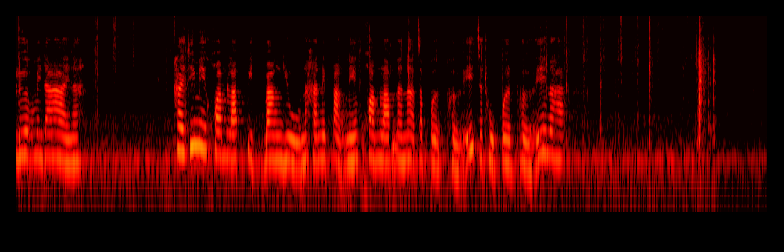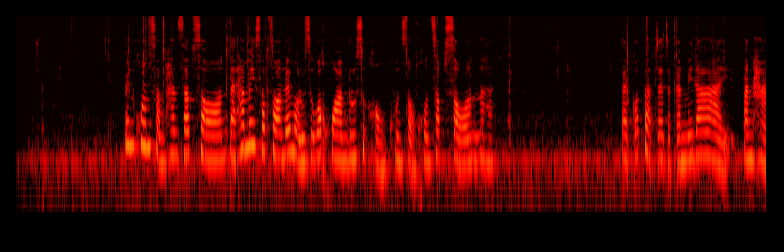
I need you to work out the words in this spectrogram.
เลือกไม่ได้นะใครที่มีความลับปิดบังอยู่นะคะ ในปักนี้ความลับนั้นจะเปิดเผยจะถูกเปิดเผยนะคะ เป็นความสัมพันธ์ซับซ้อน แต่ถ้าไม่ซับซ้อนแม่หมอรู้สึกว่าความรู้สึกของคุณสองคนซับซ้อนนะคะ แต่ก็ตัดใจจากกันไม่ได้ ปัญหา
